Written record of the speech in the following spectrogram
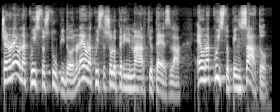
Cioè non è un acquisto stupido, non è un acquisto solo per il marchio Tesla, è un acquisto pensato.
